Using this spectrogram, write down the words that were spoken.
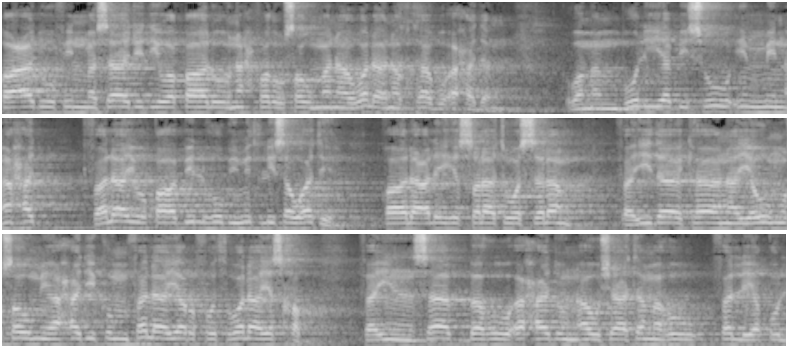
قعدوا في المساجد وقالوا نحفظ صومنا ولا نغتاب أحدا. ومن بلي بسوء من أحد فلا يقابله بمثل سوءته. قال عليه الصلاة والسلام فإذا كان يوم صوم أحدكم فلا يرفث ولا يسخط. فإن سابه أحد أو شاتمه فليقل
